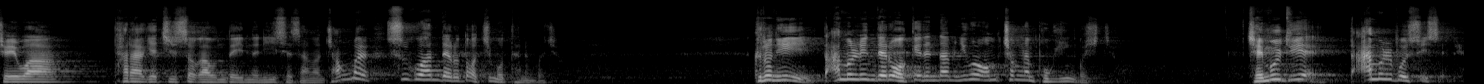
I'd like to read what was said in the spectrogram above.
죄와 타락의 질서 가운데 있는 이 세상은 정말 수고한 대로도 얻지 못하는 거죠. 그러니 땀 흘린 대로 얻게 된다면 이건 엄청난 복인 것이죠. 재물 뒤에 땀을 볼 수 있어야 돼요.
